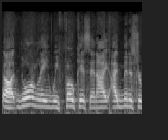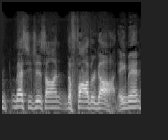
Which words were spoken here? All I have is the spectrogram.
uh, normally we focus and I, I minister messages on the Father God. Amen.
